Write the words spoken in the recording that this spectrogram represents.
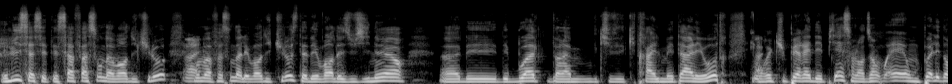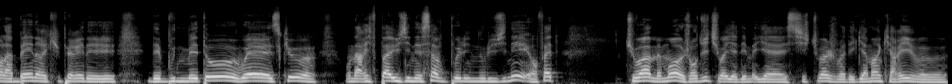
Et lui, ça, c'était sa façon d'avoir du culot. Ouais. Moi, ma façon d'aller voir du culot, c'était d'aller voir des usineurs, des, des boîtes dans la, qui, qui travaillent le métal et autres. Et Ouais. On récupérait des pièces en leur disant, ouais, on peut aller dans la benne récupérer des, des bouts de métaux. Ouais, est-ce que euh, on n'arrive pas à usiner ça? Vous pouvez nous l'usiner. Et en fait, tu vois, même moi aujourd'hui, tu vois, il y a des, il y a- si tu vois, je vois des gamins qui arrivent, euh,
